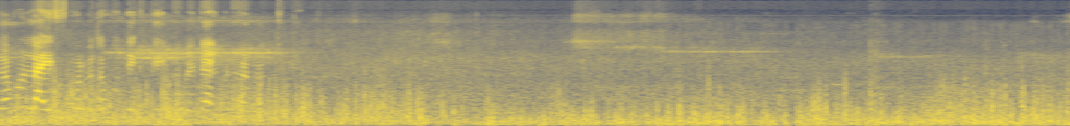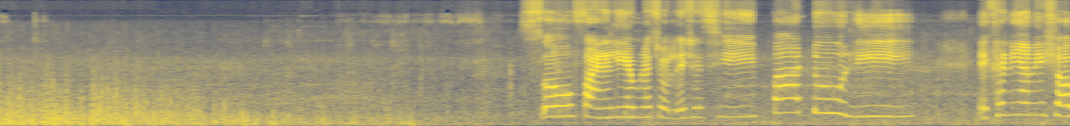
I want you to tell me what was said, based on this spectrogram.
যখন লাইভ করবে, তখন দেখতেই হবে ডায়মন্ড হারবার। সো ফাইনালি আমরা চলে এসেছি পাটুলি। এখানে আমি সব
